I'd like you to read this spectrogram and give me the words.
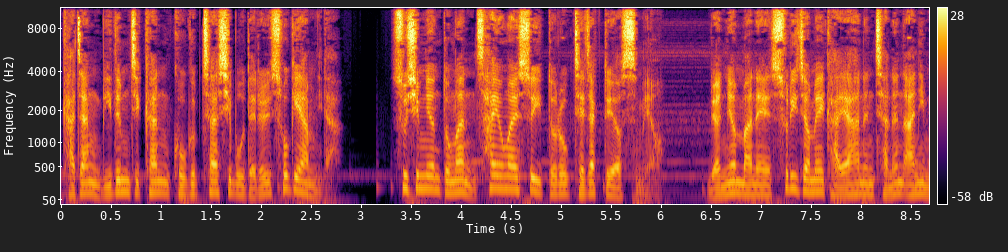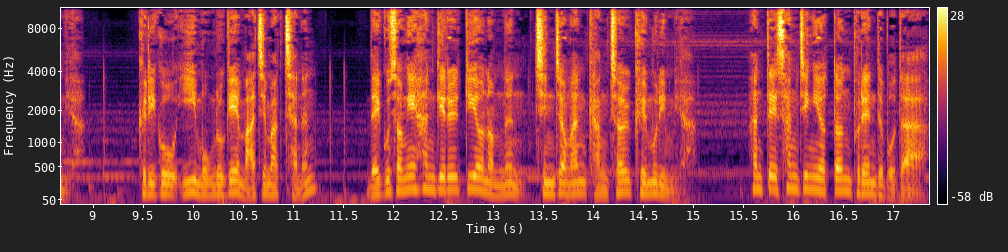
가장 믿음직한 고급차 15대를 소개합니다. 수십 년 동안 사용할 수 있도록 제작되었으며 몇 년 만에 수리점에 가야 하는 차는 아닙니다. 그리고 이 목록의 마지막 차는 내구성의 한계를 뛰어넘는 진정한 강철 괴물입니다. 한때 상징이었던 브랜드보다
